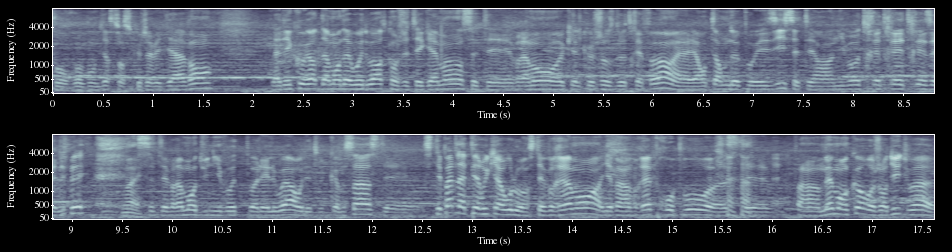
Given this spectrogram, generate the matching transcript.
pour rebondir sur ce que j'avais dit avant, la découverte d'Amanda Woodward quand j'étais gamin, c'était vraiment quelque chose de très fort. Et en termes de poésie, c'était un niveau très très très élevé. Ouais. C'était vraiment du niveau de Paul Éluard ou des trucs comme ça. C'était, pas de la perruque à rouleau. hein. C'était vraiment, il y avait un vrai propos. enfin, même encore aujourd'hui, tu vois,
